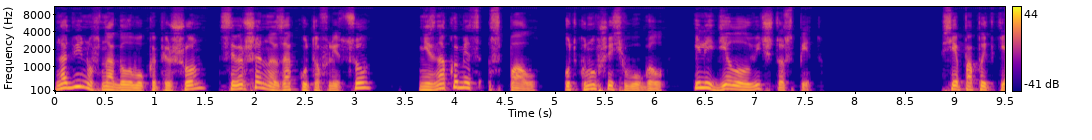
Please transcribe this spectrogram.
Надвинув на голову капюшон, совершенно закутав лицо, незнакомец спал, уткнувшись в угол, или делал вид, что спит. Все попытки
